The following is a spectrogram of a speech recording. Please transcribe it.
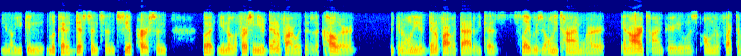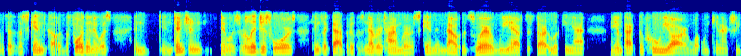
you know you can look at a distance and see a person but you know, the first thing you identify with is the color. We can only identify with that because slavery is the only time where, in our time period, it was only reflected because of the skin color. Before then, it was in, indention, it was religious wars, things like that. But it was never a time where it was skin, and that was where we have to start looking at the impact of who we are and what we can actually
